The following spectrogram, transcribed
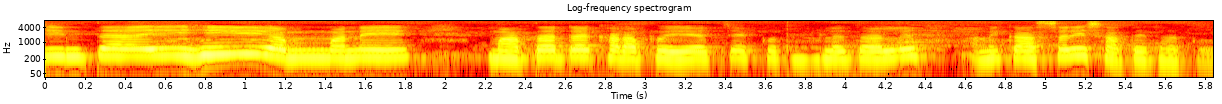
চিন্তাই মানে মাথাটা খারাপ হয়ে যাচ্ছে এক কথা হলে তাহলে আমি কাজ সাথে থাকো।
